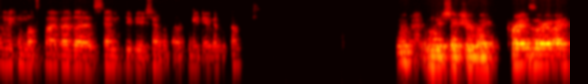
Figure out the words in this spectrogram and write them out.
And we can multiply by the standard deviation of the median income. Let me just make sure my crayons are the right way,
